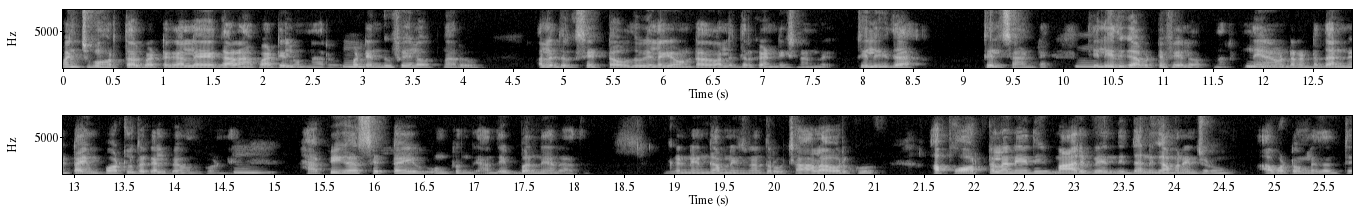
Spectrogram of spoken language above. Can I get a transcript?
మంచి ముహూర్తాలు పెట్టగలే గణపాటీలు ఉన్నారు బట్. ఎందుకు ఫెయిల్ అవుతున్నారు? వాళ్ళిద్దరికి సెట్ అవ్వదు ఇలాగే ఉంటుంది వాళ్ళిద్దరి కండిషన్ అని తెలియదా తెలుసా అంటే తెలియదు కాబట్టి ఫెయిల్ అవుతున్నారు. నేనేమంటానంటే దాన్ని టైం పోర్టల్తో కలిపామనుకోండి హ్యాపీగా సెట్ అయి ఉంటుంది. అది ఇబ్బంది ఏం రాదు. ఎందుకంటే నేను గమనించినంత వరకు చాలా వరకు ఆ పోర్టల్ అనేది మారిపోయింది. దాన్ని గమనించడం అవ్వటం లేదు అంతే.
